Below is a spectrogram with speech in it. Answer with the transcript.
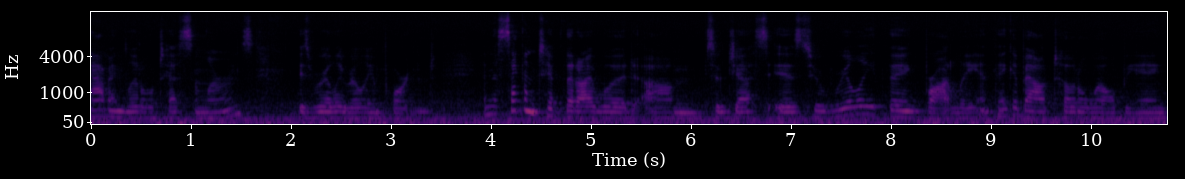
having little tests and learns is really, really important. And the second tip that I would um, suggest is to really think broadly and think about total well being.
